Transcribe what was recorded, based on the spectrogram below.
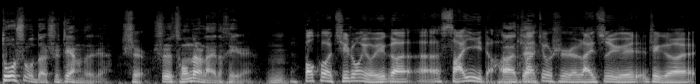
多数的是这样的人，是是从那儿来的黑人，嗯，包括其中有一个呃撒义的哈，他就是来自于这个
